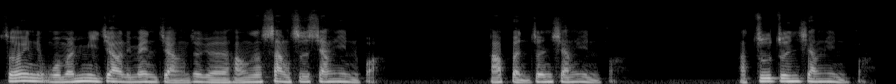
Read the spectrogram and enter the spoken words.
所以，我们密教里面讲这个，好像说上师相应法，啊，本尊相应法，啊，诸尊相应法，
